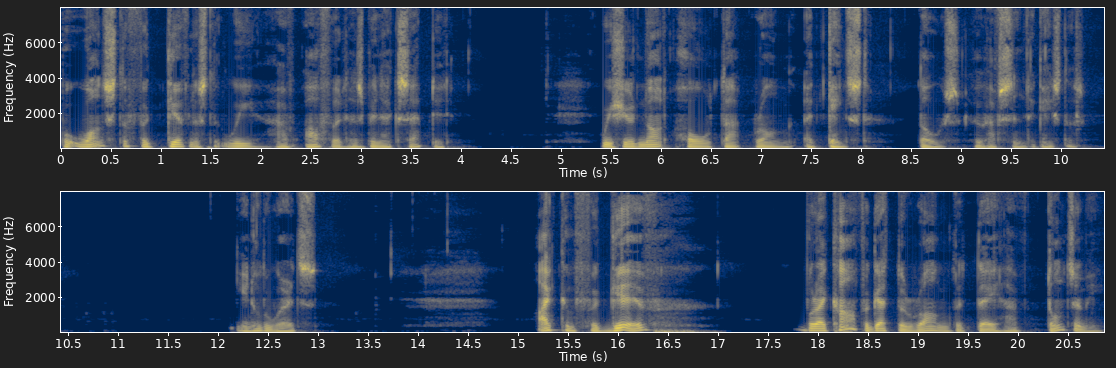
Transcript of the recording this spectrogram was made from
But once the forgiveness that we have offered has been accepted, we should not hold that wrong against those who have sinned against us. In other words, I can forgive, but I can't forget the wrong that they have done to me.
